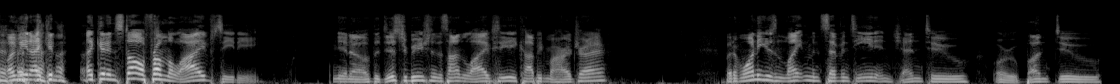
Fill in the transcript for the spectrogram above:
I mean, I can I can install from the live CD, you know, the distribution that's on the live CD copied my hard drive. But if I want to use Enlightenment 17 in Gentoo or Ubuntu,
